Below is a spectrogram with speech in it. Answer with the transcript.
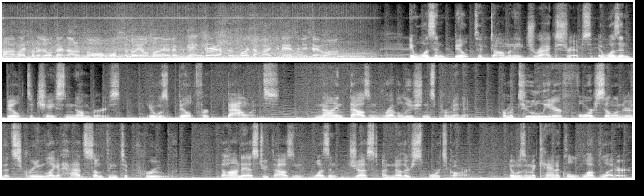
ハーフウェットの状態になるともうすごい良さだよね限界がすごい高いしね S2000 は It wasn't built to dominate drag strips. It wasn't built to chase numbers. It was built for balance. 9,000 revolutions per minute, from a 2 liter 4 cylinder that screamed like it had something to prove. The Honda S2000 wasn't just another sports car, it was a mechanical love letter,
